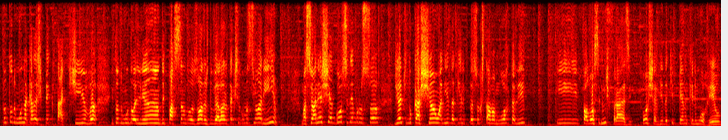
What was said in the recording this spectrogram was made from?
Então todo mundo naquela expectativa, e todo mundo olhando e passando as horas do velório, até que chegou uma senhorinha. Uma senhorinha chegou, se debruçou diante do caixão ali, daquele pessoa que estava morta ali, e falou a seguinte frase: Poxa vida, que pena que ele morreu.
